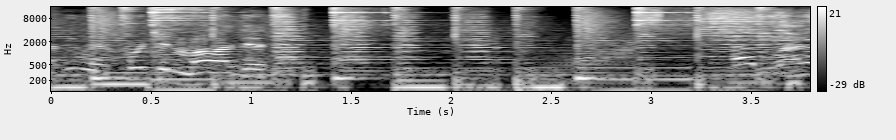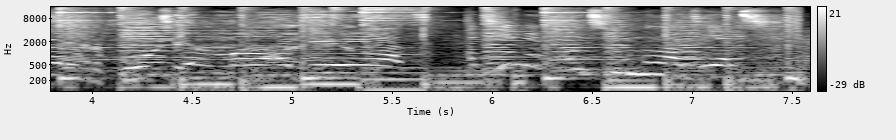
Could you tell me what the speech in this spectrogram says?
Владимир Путин молодец. Владимир Путин молодец! Владимир Путин молодец.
